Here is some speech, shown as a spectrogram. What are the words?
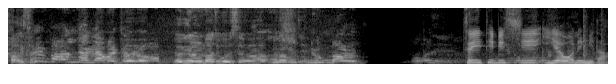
상술만 달라고 저러. 여기 얼마 주고 있어요, 할- 할아버지? 6만 원. JTBC 이혜원입니다.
